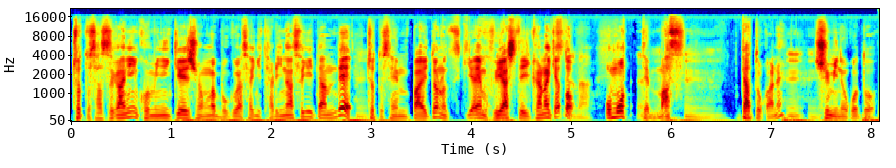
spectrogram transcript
ちょっとさすがにコミュニケーションが僕は最近足りなすぎたんで、うん。ちょっと先輩との付き合いも増やしていかなきゃと思ってます、うんうんだとかね、うんうん。趣味のこと。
